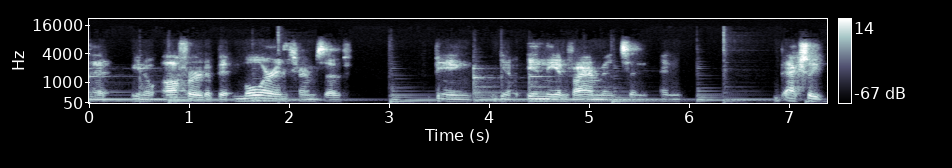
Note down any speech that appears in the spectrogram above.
that you know offered a bit more in terms of being you know in the environment and and actually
